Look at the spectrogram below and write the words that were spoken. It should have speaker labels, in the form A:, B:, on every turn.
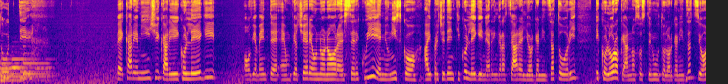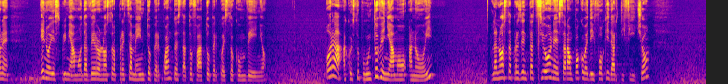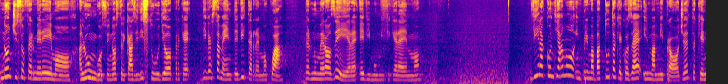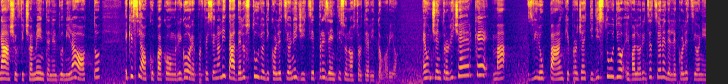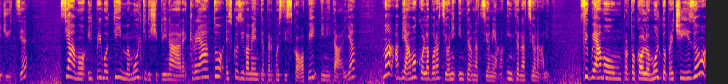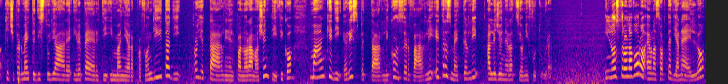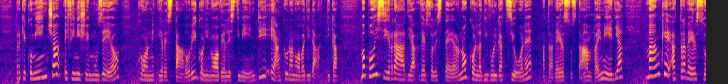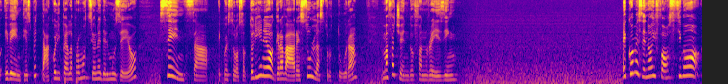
A: tutti. Beh, cari amici, cari colleghi, ovviamente è un piacere e un onore essere qui e mi unisco ai precedenti colleghi nel ringraziare gli organizzatori e coloro che hanno sostenuto l'organizzazione e noi esprimiamo davvero il nostro apprezzamento per quanto è stato fatto per questo convegno. Ora a questo punto veniamo a noi. La nostra presentazione sarà un po' come dei fuochi d'artificio, non ci soffermeremo a lungo sui nostri casi di studio perché diversamente vi terremmo qua per numerose ere e vi mummificheremmo. Vi raccontiamo in prima battuta che cos'è il Mammi Project, che nasce ufficialmente nel 2008 e che si occupa con rigore e professionalità dello studio di collezioni egizie presenti sul nostro territorio. È un centro ricerche, ma sviluppa anche progetti di studio e valorizzazione delle collezioni egizie siamo il primo team multidisciplinare creato esclusivamente per questi scopi in Italia, ma abbiamo collaborazioni internazionali. Seguiamo un protocollo molto preciso che ci permette di studiare i reperti in maniera approfondita, di proiettarli nel panorama scientifico, ma anche di rispettarli, conservarli e trasmetterli alle generazioni future. Il nostro lavoro è una sorta di anello perché comincia e finisce in museo con i restauri, con i nuovi allestimenti e anche una nuova didattica, ma poi si irradia verso l'esterno con la divulgazione attraverso stampa e media, ma anche attraverso eventi e spettacoli per la promozione del museo, senza, e questo lo sottolineo, gravare sulla struttura, ma facendo fundraising. È come se noi fossimo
